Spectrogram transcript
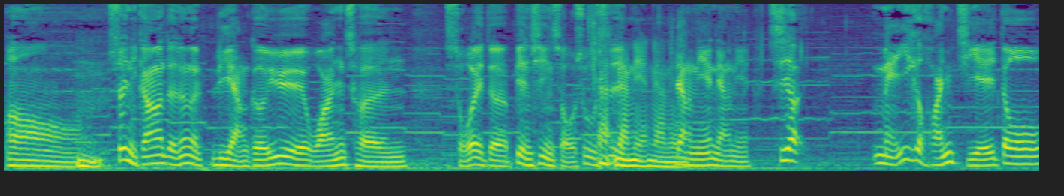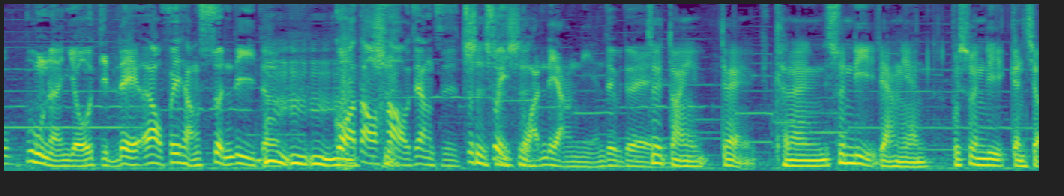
哦，嗯，所以你刚刚的那个两个月完成所谓的变性手术是两年两年两年两年是要。每一个环节都不能有 delay，要非常顺利的挂到号，这样子最最短两年，对不对？最短对，可能顺利两年，不顺利更久。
